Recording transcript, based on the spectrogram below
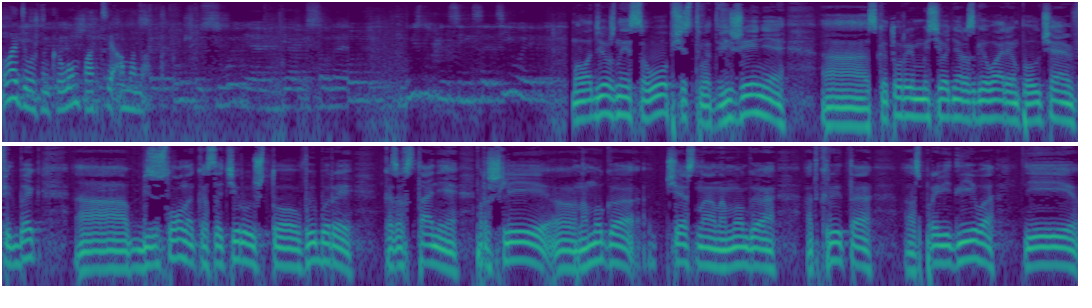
молодежным крылом партии «Аманат». Молодежные сообщества, движения, а, с которыми мы сегодня разговариваем, получаем фидбэк, а, безусловно, констатируют, что выборы в Казахстане прошли а, намного честно, намного открыто, справедливо, и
